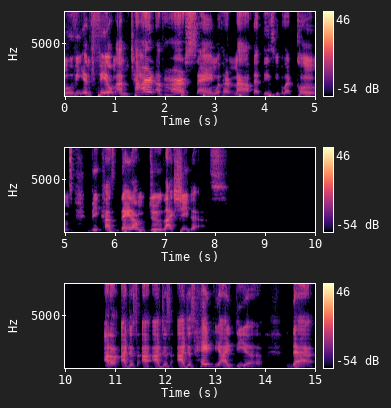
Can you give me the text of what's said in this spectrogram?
movie and film. I'm tired of her saying with her mouth that these people are coons because they don't do like she does. I don't I just I, I just I just hate the idea that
